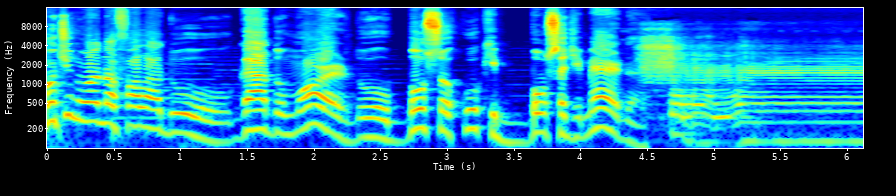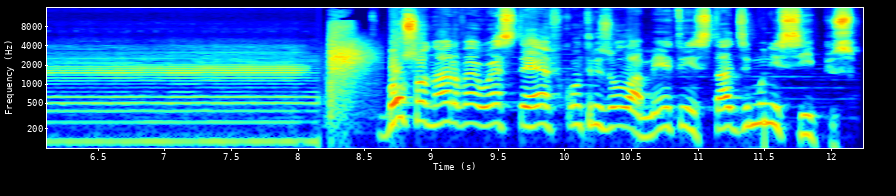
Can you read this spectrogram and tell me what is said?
Continuando a falar do gado mor, do Bolsa Cook, bolsa de merda. Bolsonaro vai ao STF contra isolamento em estados e municípios.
